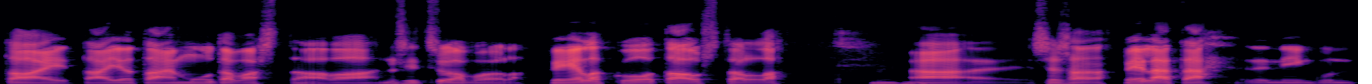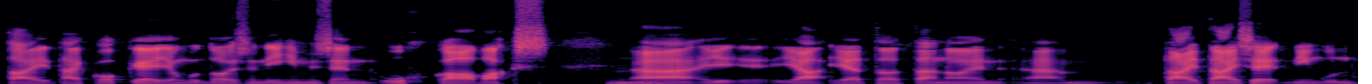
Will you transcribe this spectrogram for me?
tai, tai jotain muuta vastaavaa. No sit sulla voi olla pelkoa taustalla, Mhm. ää, se saa pelätä niin kuin, tai, tai kokea jonkun toisen ihmisen uhkaavaksi, Mm. ää, ja, ja tota noin, äm, tai, tai se niin kuin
